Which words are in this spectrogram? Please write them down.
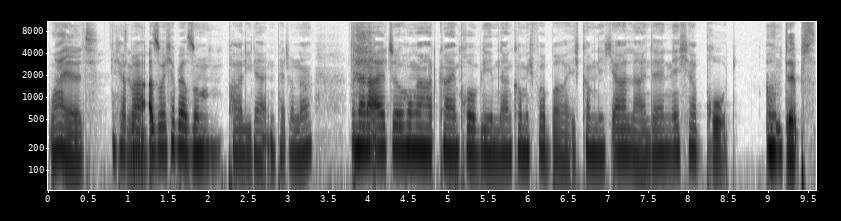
Wild. Ich habe ja, also ich habe ja so ein paar Lieder in petto, ne? Wenn deine Alte Hunger hat, kein Problem, dann komme ich vorbei. Ich komme nicht allein, denn ich hab Brot Und Dips.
